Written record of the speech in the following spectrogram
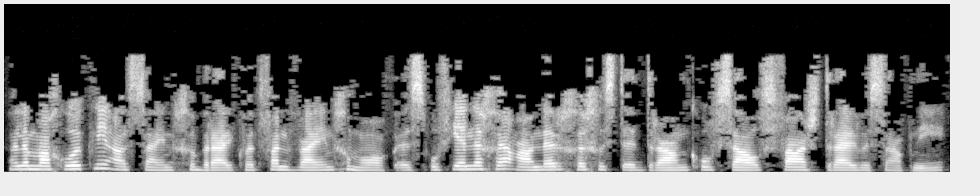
Hulle mag ook niet als zijn gebruik wat van wijn gemaakt is of enige ander gegiste drank of zelfs vaars druivensap nie.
